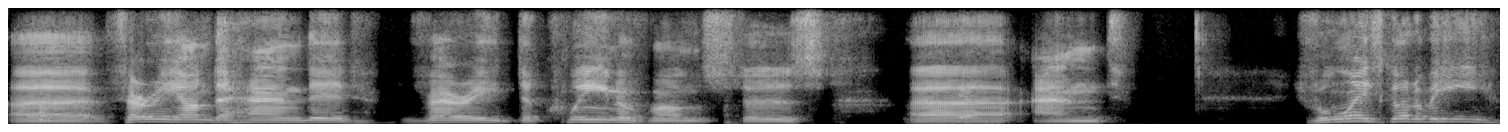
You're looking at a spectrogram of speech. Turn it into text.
uh, very underhanded, very the queen of monsters, uh, yeah. and you've always got to be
